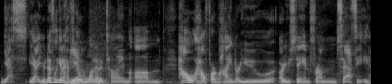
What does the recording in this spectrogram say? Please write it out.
Yes, yeah, you're definitely gonna have to go one at a time. Um, how how far behind are you are you staying from Sassy?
